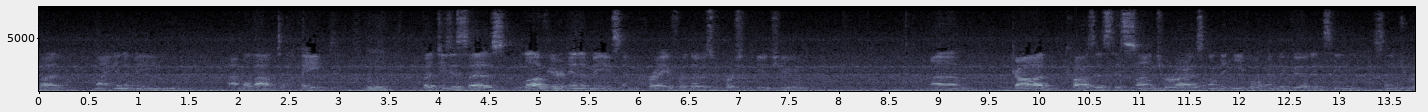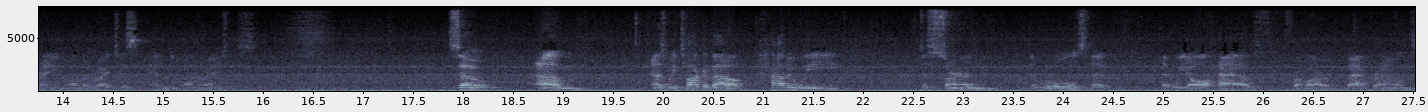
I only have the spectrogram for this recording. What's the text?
but my enemy I'm allowed to hate. But Jesus says, love your enemies and pray for those who persecute you. Um, God causes his sun to rise on the evil and the good and sends rain on the righteous and the unrighteous. So, um, as we talk about how do we discern the rules that, that we all have from our backgrounds,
